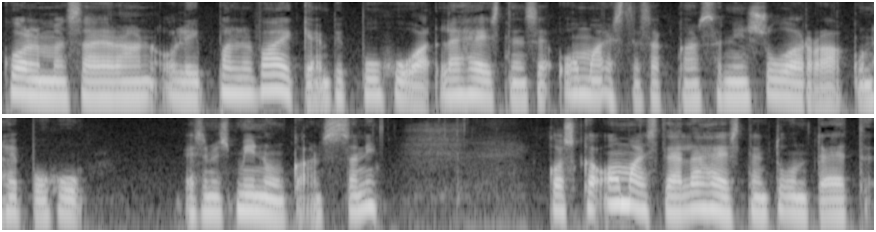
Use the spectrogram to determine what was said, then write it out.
kuolemansairaan oli paljon vaikeampi puhua läheistensä omaistensa kanssa niin suoraan, kun he puhu esimerkiksi minun kanssani. Koska omaisten ja läheisten tunteet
